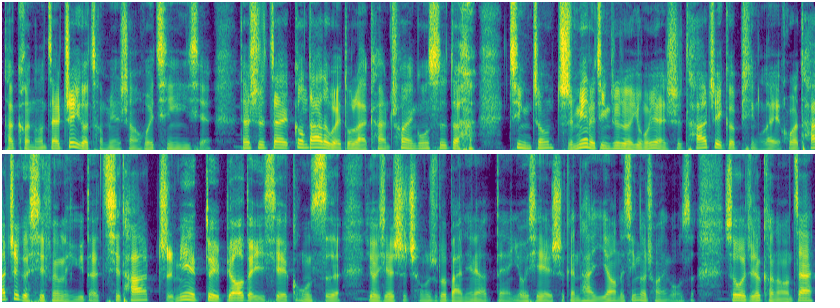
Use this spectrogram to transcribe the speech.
它可能在这个层面上会轻一些。但是在更大的维度来看，创业公司的竞争直面的竞争者永远是它这个品类或者它这个细分领域的其他直面对标的一些公司，有些是成熟的百年两单，有些也是跟它一样的新的创业公司。所以我觉得可能在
